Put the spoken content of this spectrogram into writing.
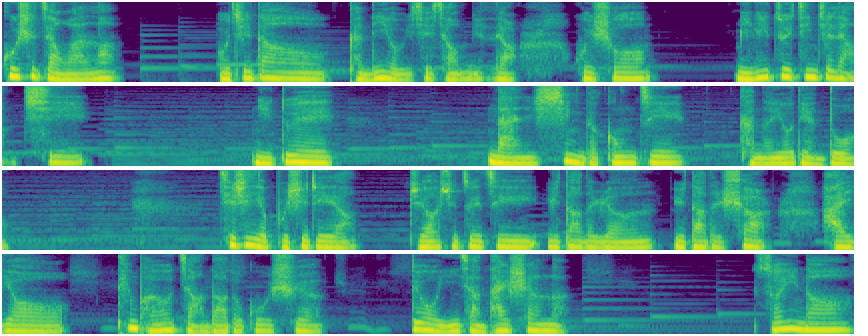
故事讲完了，我知道肯定有一些小米粒儿会说：“米粒最近这两期，你对男性的攻击可能有点多。”其实也不是这样。主要是最近遇到的人、遇到的事儿，还有听朋友讲到的故事，对我影响太深了。所以呢，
